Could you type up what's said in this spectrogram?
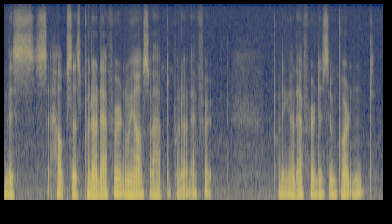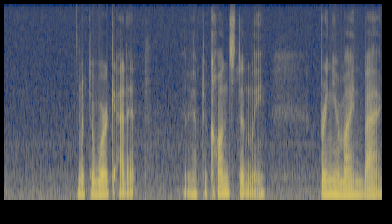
This helps us put out effort, and we also have to put out effort. Putting out effort is important. You have to work at it. You have to constantly bring your mind back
